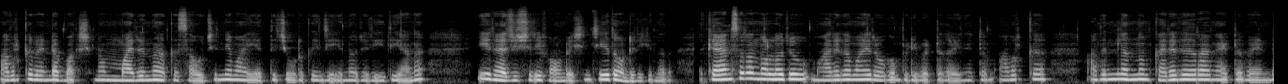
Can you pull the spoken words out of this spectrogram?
അവർക്ക് വേണ്ട ഭക്ഷണം മരുന്നൊക്കെ സൗജന്യമായി എത്തിച്ചു കൊടുക്കുകയും ചെയ്യുന്ന ഒരു രീതിയാണ് ഈ രാജേശ്വരി ഫൗണ്ടേഷൻ ചെയ്തുകൊണ്ടിരിക്കുന്നത്. ക്യാൻസർ എന്നുള്ളൊരു മാരകമായ രോഗം പിടിപെട്ട് കഴിഞ്ഞിട്ടും അവർക്ക് അതിൽ നിന്നും കരകയറാനായിട്ട് വേണ്ട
